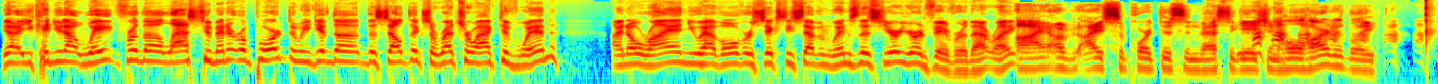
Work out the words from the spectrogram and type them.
Yeah, you can you not wait for the last two minute report? Do we give the, the Celtics a retroactive win? I know Ryan, you have over sixty seven wins this year. You're in favor of that, right? I I support this investigation wholeheartedly.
